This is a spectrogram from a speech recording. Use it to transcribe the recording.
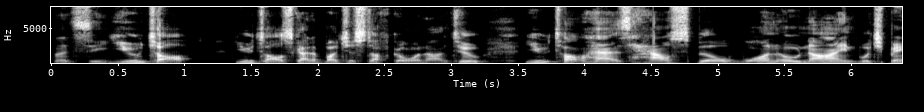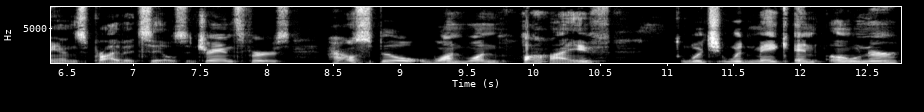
Let's see. Utah. Utah's got a bunch of stuff going on too. Utah has House Bill 109, which bans private sales and transfers. House Bill 115 which would make an owner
